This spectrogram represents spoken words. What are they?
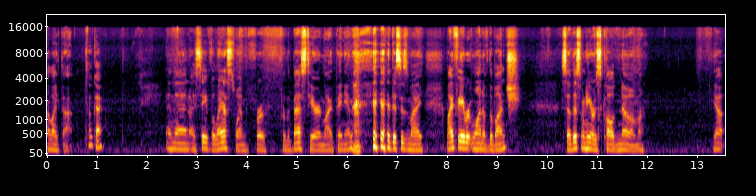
I like that. Okay. And then I saved the last one for for the best here in my opinion. this is my my favorite one of the bunch. So this one here is called Gnome. Yep.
